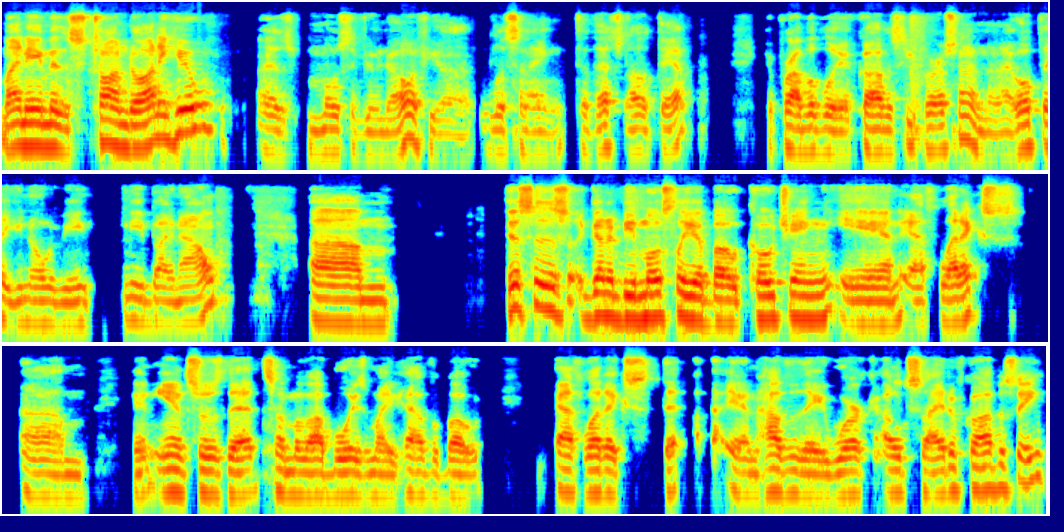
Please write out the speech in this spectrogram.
My name is Tom Donahue. As most of you know, if you're listening to this out there, you're probably a Cobbossee person, and I hope that you know me, me by now. Um, this is going to be mostly about coaching and athletics um, and answers that some of our boys might have about athletics that, and how they work outside of Cobbossee.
